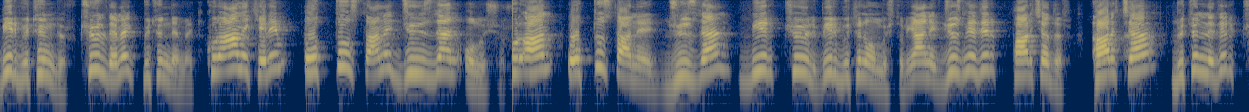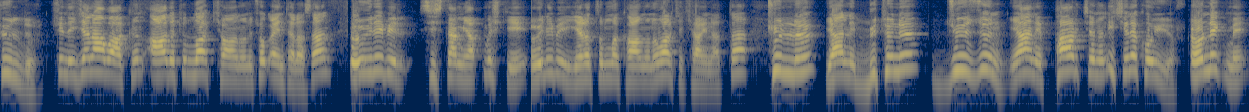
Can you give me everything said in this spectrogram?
Bir bütündür. Kül demek bütün demek. Kur'an-ı Kerim 30 tane cüzden oluşur. Kur'an 30 tane cüzden bir kül, bir bütün olmuştur. Yani cüz nedir? Parçadır. Parça bütün nedir? Küldür. Şimdi Cenab-ı Hakk'ın adetullah kanunu çok enteresan. Öyle bir sistem yapmış ki, öyle bir yaratılma kanunu var ki kainatta. Küllü yani bütünü cüzün yani parçanın içine koyuyor. Örnek mi?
